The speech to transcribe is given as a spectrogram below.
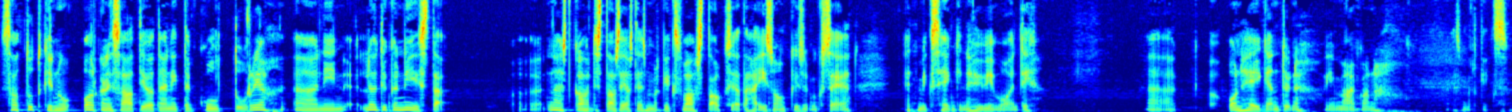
Sä oot tutkinut organisaatioita ja niiden kulttuuria, niin löytyykö niistä näistä kahdesta asiasta esimerkiksi vastauksia tähän isoon kysymykseen, että miksi henkinen hyvinvointi on heikentynyt viime aikoina? Esimerkiksi?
